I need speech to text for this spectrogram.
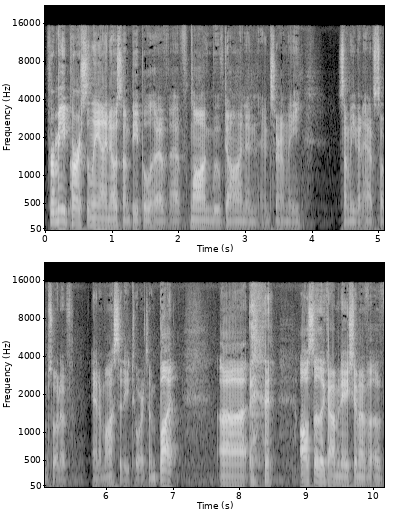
for me personally, I know some people have, have long moved on, and, and certainly some even have some sort of animosity towards him. But uh, also the combination of, of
